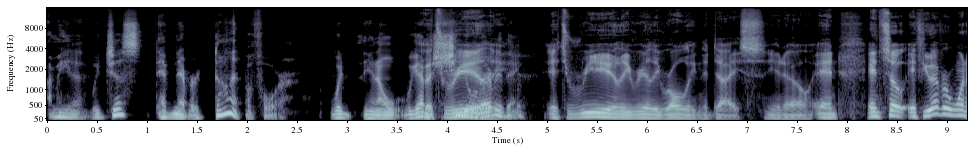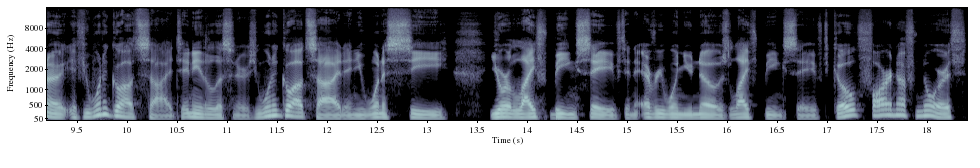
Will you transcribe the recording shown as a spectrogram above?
I mean, Yeah. we just have never done it before. We, you know, we got to shield really- everything. it's really really rolling the dice you know and and so if you ever want to if you want to go outside to any of the listeners you want to go outside and you want to see your life being saved and everyone you know's life being saved go far enough north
